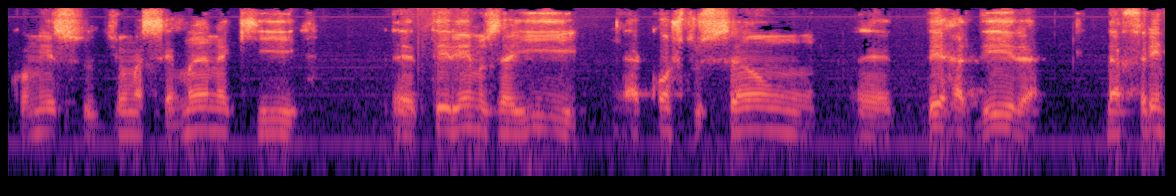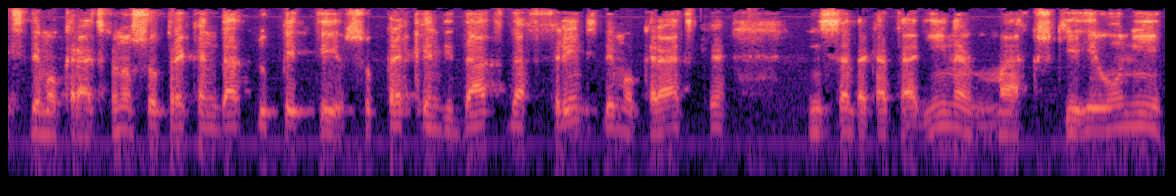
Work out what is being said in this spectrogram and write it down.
começo de uma semana que é, teremos aí a construção é, derradeira da Frente Democrática. Eu não sou pré-candidato do PT, eu sou pré-candidato da Frente Democrática em Santa Catarina, Marcos, que reúne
